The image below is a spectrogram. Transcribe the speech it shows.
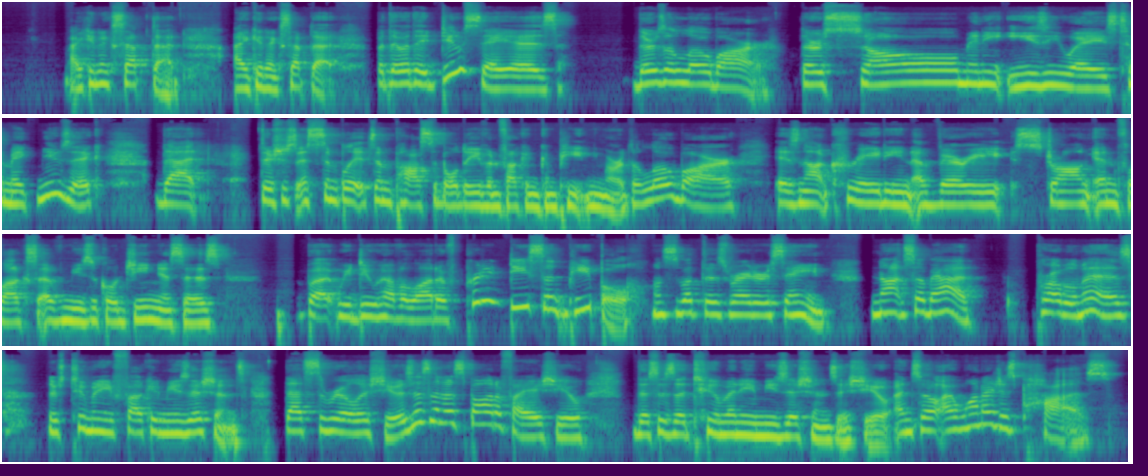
I can accept that. I can accept that. But then what they do say is there's a low bar. There's so many easy ways to make music that there's just it's simply it's impossible to even fucking compete anymore. The low bar is not creating a very strong influx of musical geniuses but we do have a lot of pretty decent people. This is what this writer is saying. Not so bad. Problem is, there's too many fucking musicians. That's the real issue. This isn't a Spotify issue. This is a too many musicians issue. And so I want to just pause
